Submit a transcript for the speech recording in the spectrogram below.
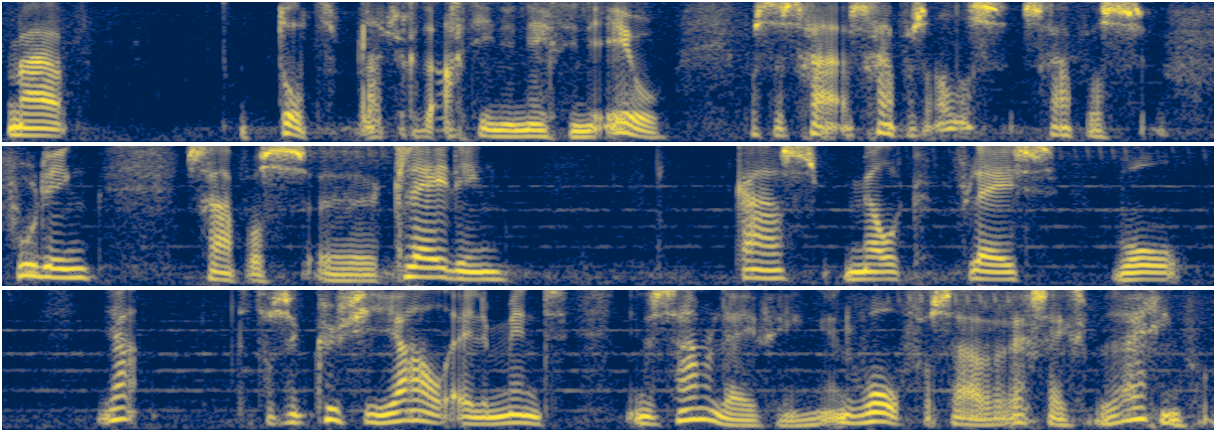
Maar tot, laten we zeggen, de 18e en 19e eeuw was de scha schaap was alles. Schaap was voeding, schaap was uh, kleding, kaas, melk, vlees, wol. Ja, dat was een cruciaal element in de samenleving. En de wolf was daar een rechtstreeks bedreiging voor.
